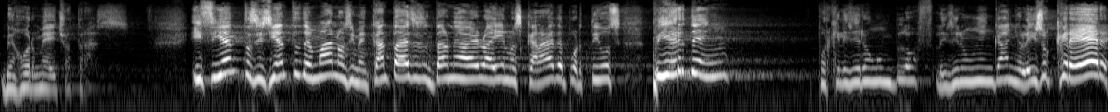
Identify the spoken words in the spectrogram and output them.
mejor me echo atrás. Y cientos y cientos de manos, y me encanta a veces sentarme a verlo ahí en los canales deportivos, pierden porque le hicieron un bluff, le hicieron un engaño, le hizo creer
